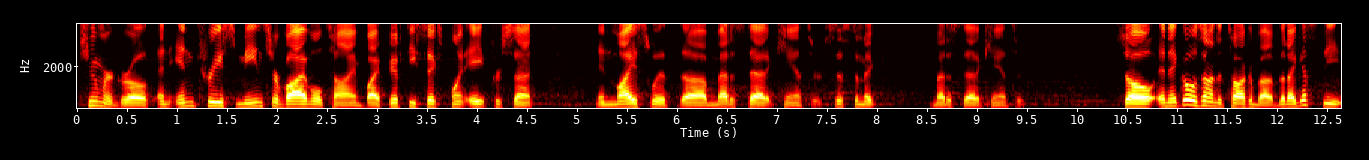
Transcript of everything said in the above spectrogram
tumor growth, and increased mean survival time by 56.8% in mice with uh, metastatic cancer, systemic metastatic cancer. So, and it goes on to talk about it, but I guess the,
